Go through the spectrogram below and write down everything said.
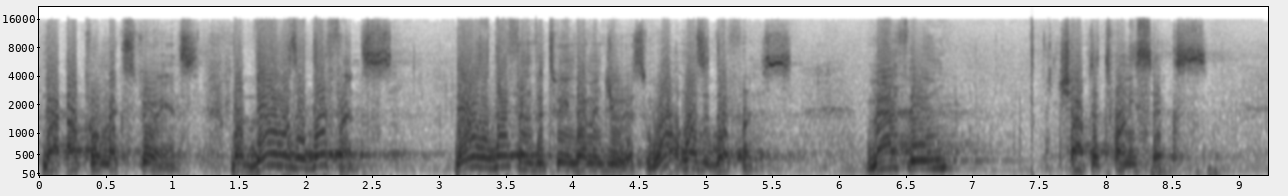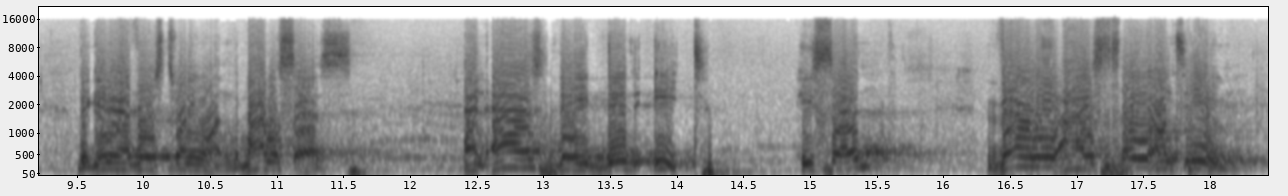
that upper room experience. But there was a difference. There was a difference between them and Judas. What was the difference? Matthew chapter 26, beginning at verse 21. The Bible says, And as they did eat, he said, Verily I say unto you,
